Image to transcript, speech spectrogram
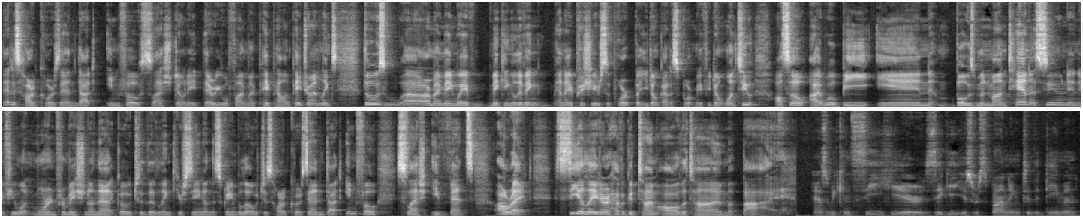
That is hardcorezen.info slash donate. There you will find my PayPal and Patreon links. Those uh, are my main way of making a living, and I appreciate your support, but you don't got to support me if you don't want to. Also, I will be in Bozeman, Montana soon, and if you want more information on that, go to the link you're seeing on the screen below, which is hardcorezen.info slash events. All right, see you later. Have a good time all the time. Bye. As we can see here, Ziggy is responding to the demon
